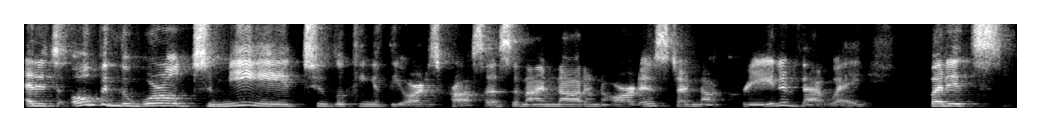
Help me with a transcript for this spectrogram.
And it's opened the world to me to looking at the artist process. And I'm not an artist, I'm not creative that way, but it's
